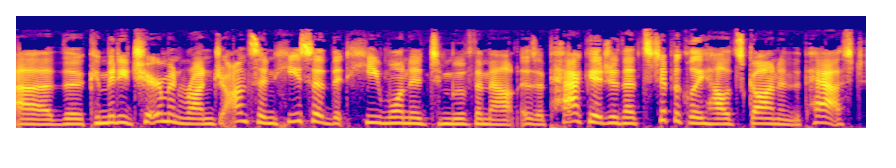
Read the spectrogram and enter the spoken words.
Uh, the committee chairman, Ron Johnson, he said that he wanted to move them out as a package, and that's typically how it's gone in the past.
